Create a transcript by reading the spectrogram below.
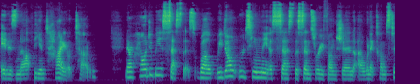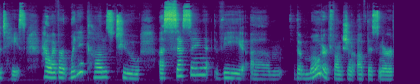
it is not the entire tongue. Now, how do we assess this? Well, we don't routinely assess the sensory function uh, when it comes to taste. However, when it comes to assessing the um, the motor function of this nerve,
